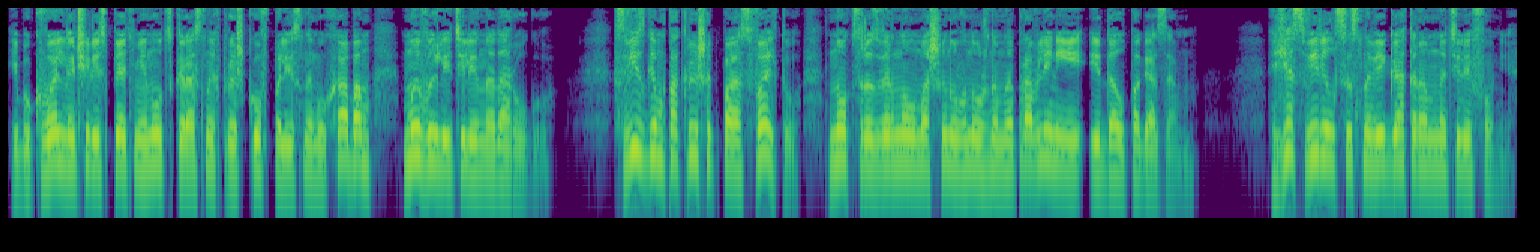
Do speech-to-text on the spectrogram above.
и буквально через пять минут скоростных прыжков по лесным ухабам мы вылетели на дорогу. С визгом покрышек по асфальту Нокс развернул машину в нужном направлении и дал по газам. Я сверился с навигатором на телефоне.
